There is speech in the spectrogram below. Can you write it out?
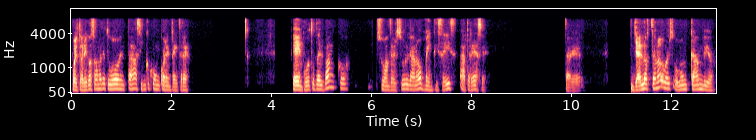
Puerto Rico solamente tuvo ventaja 5,43. En puntos del banco, Sudán Sur ganó 26 a 13. O sea que ya en los turnovers hubo un cambio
